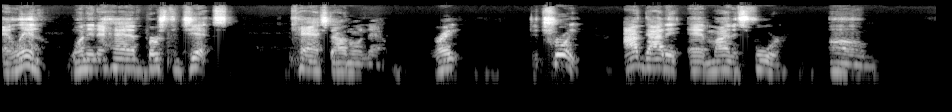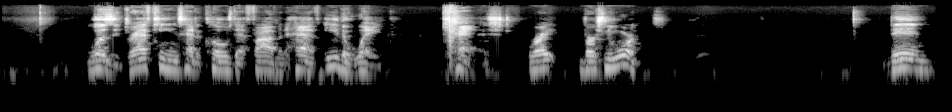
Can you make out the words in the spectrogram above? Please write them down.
Atlanta, one and a half versus the Jets. Cashed out on that one. Right? Detroit, I got it at minus four. Um was it DraftKings had to close at five and a half. Either way, cashed, right? Versus New Orleans. Then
